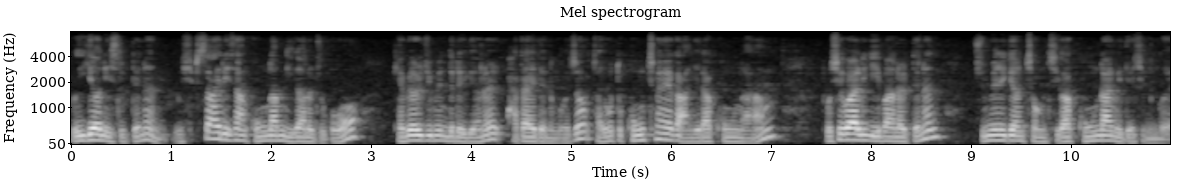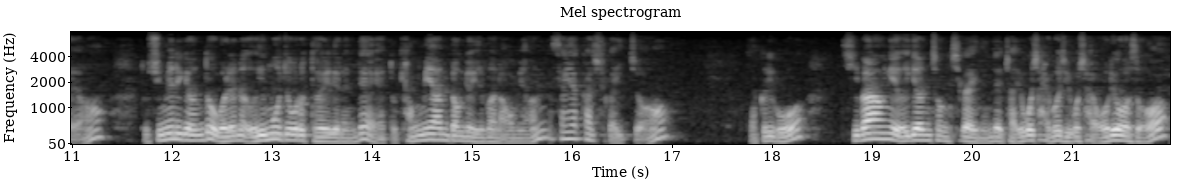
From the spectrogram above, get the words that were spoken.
의견이 있을 때는 14일 이상 공람 기간을 주고 개별 주민들의 의견을 받아야 되는 거죠. 자, 이것도 공청회가 아니라 공람. 도시관리 기반할 때는 주민의견 정치가 공람이 되시는 거예요. 또 주민의견도 원래는 의무적으로 들어야 되는데 또 경미한 변경 이런 거 나오면 생략할 수가 있죠. 자, 그리고 지방의 의견 정치가 있는데 자, 요거 잘 보시고 잘 어려워서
